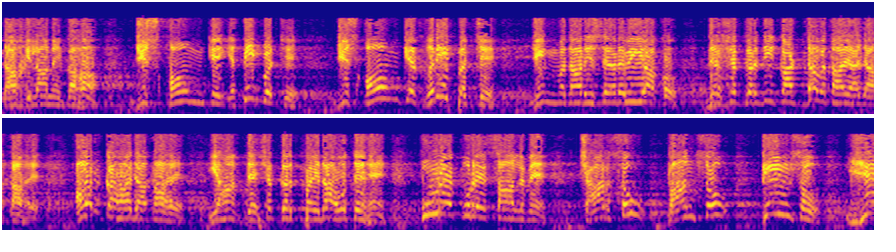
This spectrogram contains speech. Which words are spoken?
داخلہ نے کہا، جس قوم کے یتیم بچے، جس قوم کے غریب بچے جن مداری سے عربیہ کو دہشت گردی کا اڈا بتایا جاتا ہے اور کہا جاتا ہے، یہاں دہشت گرد پیدا ہوتے ہیں پورے پورے سال میں چار سو، پانچ سو، تین سو، یہ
